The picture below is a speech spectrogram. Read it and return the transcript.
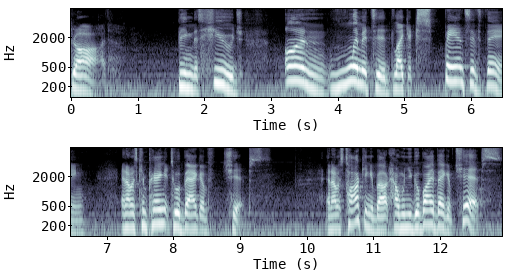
God being this huge, unlimited, like expansive thing, and I was comparing it to a bag of chips. And I was talking about how when you go buy a bag of chips,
